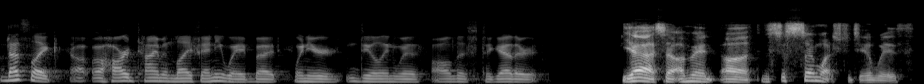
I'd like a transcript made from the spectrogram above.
That's like a hard time in life anyway, but when you're dealing with all this together, yeah, so I mean, uh, there's just so much to deal with,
